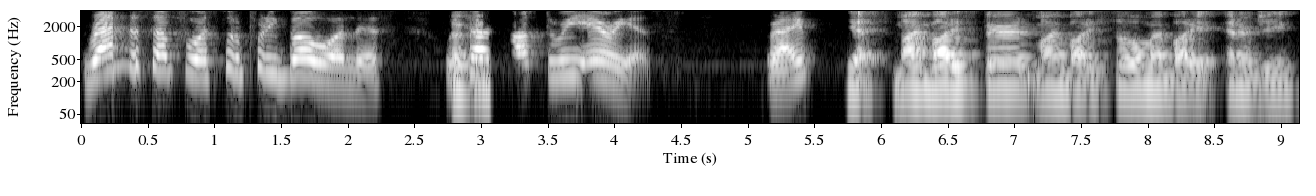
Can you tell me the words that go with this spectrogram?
wrap this up for us, put a pretty bow on this. We okay. talked about three areas, right? Yes, mind, body, spirit, mind, body, soul, mind, body, energy.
